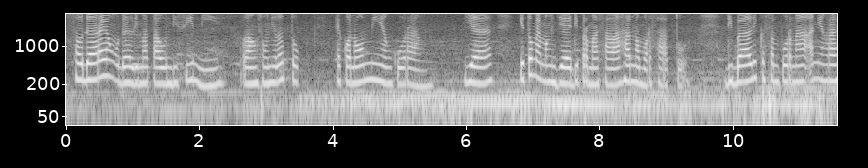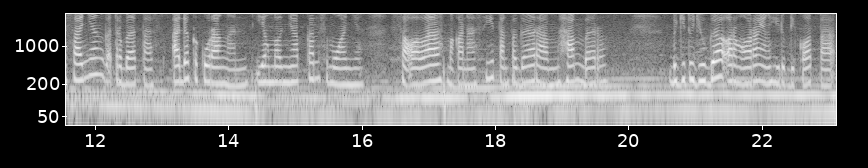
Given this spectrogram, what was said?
Saudara yang udah lima tahun di sini langsung nyeletuk ekonomi yang kurang. Ya, itu memang jadi permasalahan nomor satu. Di balik kesempurnaan yang rasanya nggak terbatas, ada kekurangan yang melenyapkan semuanya, seolah makan nasi tanpa garam, hambar. Begitu juga orang-orang yang hidup di kota.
